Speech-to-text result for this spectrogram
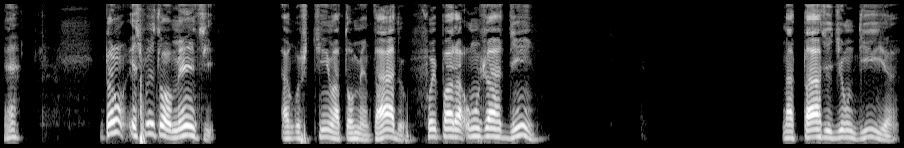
Né? Então, espiritualmente, Agostinho, atormentado, foi para um jardim na tarde de um dia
